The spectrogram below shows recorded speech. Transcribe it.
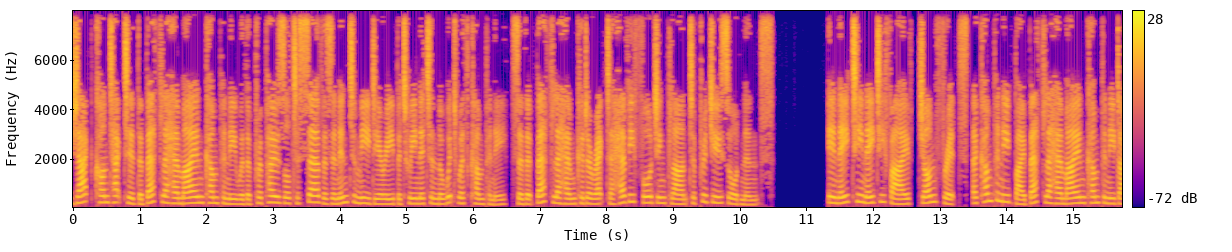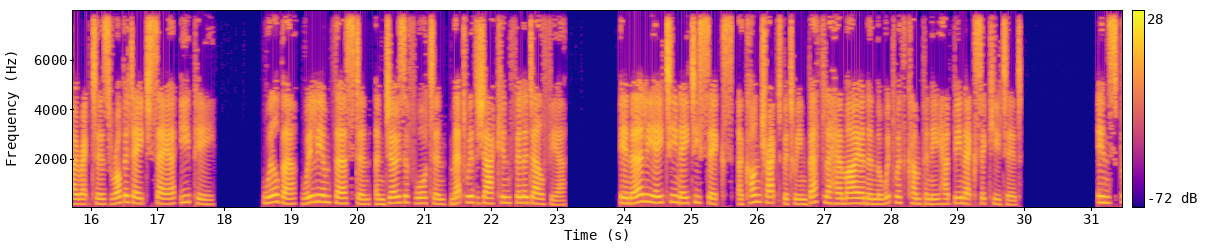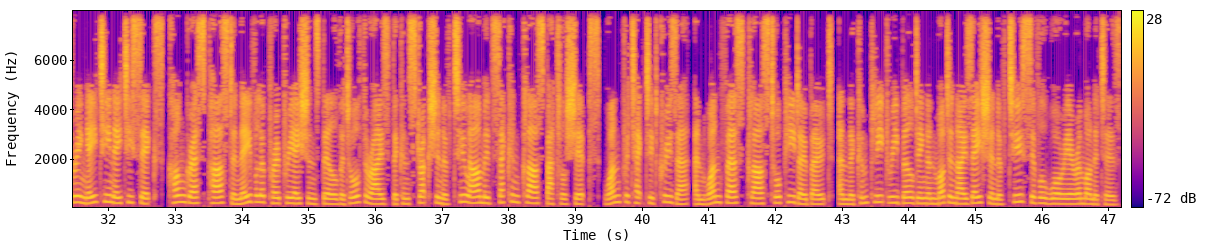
Jacques contacted the Bethlehem Iron Company with a proposal to serve as an intermediary between it and the Whitworth Company, so that Bethlehem could erect a heavy forging plant to produce ordnance. In 1885, John Fritz, accompanied by Bethlehem Iron Company directors Robert H. Sayre, E.P. Wilbur, William Thurston, and Joseph Wharton, met with Jacques in Philadelphia. In early 1886, a contract between Bethlehem Iron and the Whitworth Company had been executed. In spring 1886, Congress passed a naval appropriations bill that authorized the construction of two armored second-class battleships, one protected cruiser, and one first-class torpedo boat, and the complete rebuilding and modernization of two Civil War era monitors.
